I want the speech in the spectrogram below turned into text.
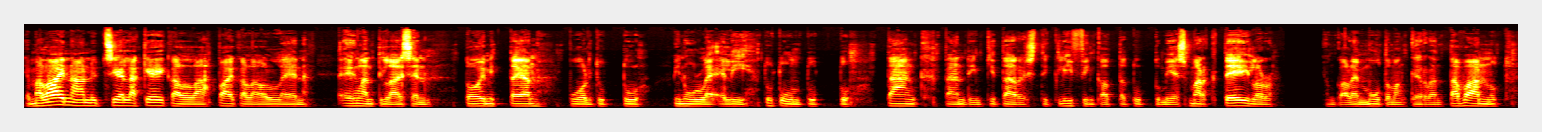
Ja mä lainaan nyt siellä keikalla paikalla olleen englantilaisen toimittajan, puolituttu minulle, eli tutun tuttu Tank-bändin kitaristi Cliffin kautta tuttu mies Mark Taylor, jonka olen muutaman kerran tavannut.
